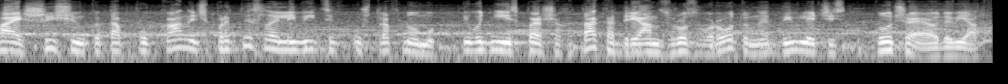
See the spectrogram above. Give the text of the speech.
Гай, Шищенко та Пуканич притисла лівійців у штрафному. І в одній із перших атак Адріан з розвороту, не дивлячись, влучає у дев'ятку.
